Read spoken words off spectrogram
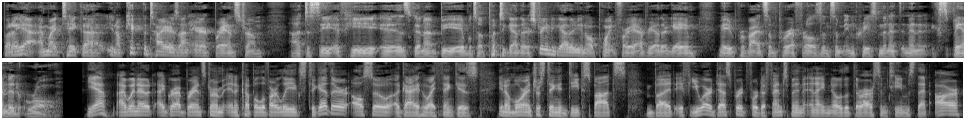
But uh, yeah, I might take a, you know, kick the tires on Erik Brannstrom uh, to see if he is going to be able to put together, string together, you know, a point for you every other game, maybe provide some peripherals and some increased minutes in an expanded role. Yeah, I went out. I grabbed Brannstrom in a couple of our leagues together. Also, a guy who I think is you know more interesting in deep spots. But if you are desperate for defensemen, and I know that there are some teams that are,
